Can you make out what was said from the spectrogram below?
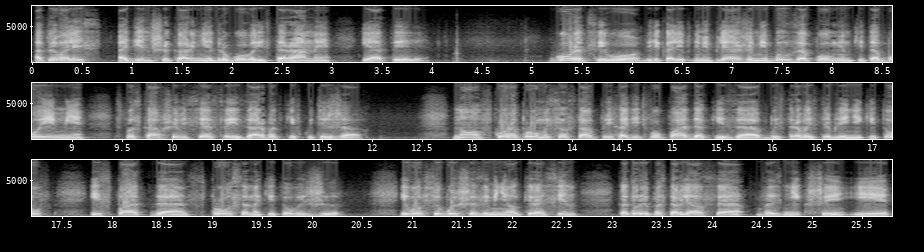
открывались один шикарнее другого рестораны и отели. Город с его великолепными пляжами был заполнен китобоями, спускавшимися свои заработки в кутежах. Но скоро промысел стал приходить в упадок из-за быстрого истребления китов и спад до спроса на китовый жир. Его все больше заменял керосин, который поставлялся возникшей и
